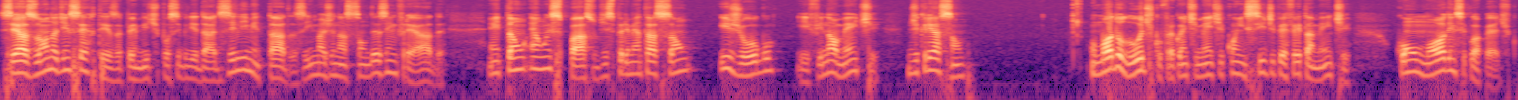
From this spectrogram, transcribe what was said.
Se a zona de incerteza permite possibilidades ilimitadas e imaginação desenfreada, então é um espaço de experimentação e jogo e, finalmente, de criação. O modo lúdico frequentemente coincide perfeitamente com o modo enciclopédico.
